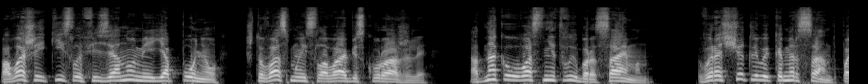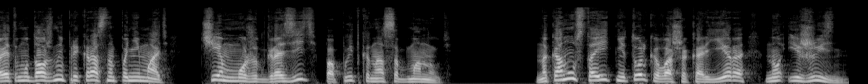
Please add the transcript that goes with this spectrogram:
«По вашей кислой физиономии я понял, что вас мои слова обескуражили. Однако у вас нет выбора, Саймон. Вы расчетливый коммерсант, поэтому должны прекрасно понимать, чем может грозить попытка нас обмануть. На кону стоит не только ваша карьера, но и жизнь.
